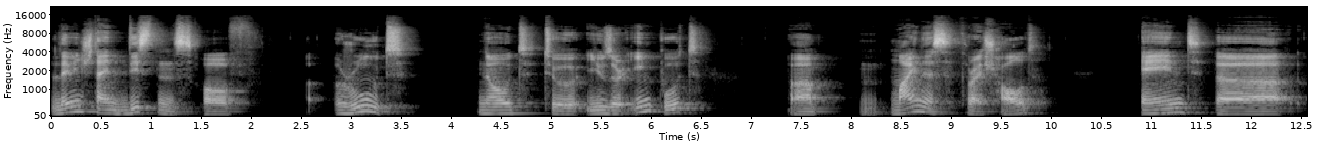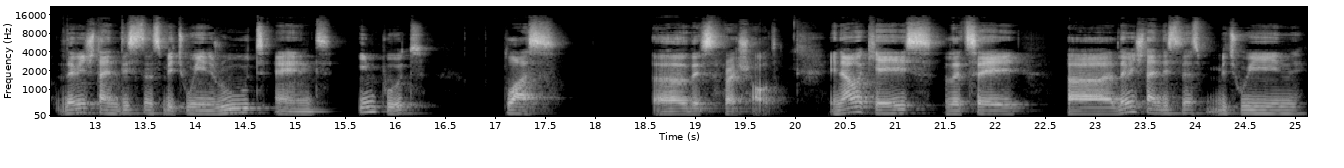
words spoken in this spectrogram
Levenshtein distance of root node to user input uh, minus threshold and uh, distance between root and input plus uh, this threshold. In our case, let's say uh, Levenshtein distance between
